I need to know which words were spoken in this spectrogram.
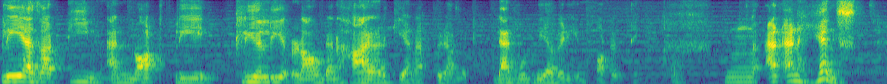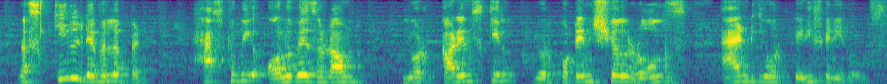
play as a team and not play clearly around an hierarchy and a pyramid. That would be a very important thing. Mm, and, and hence, the skill development has to be always around your current skill, your potential roles, and your periphery roles.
